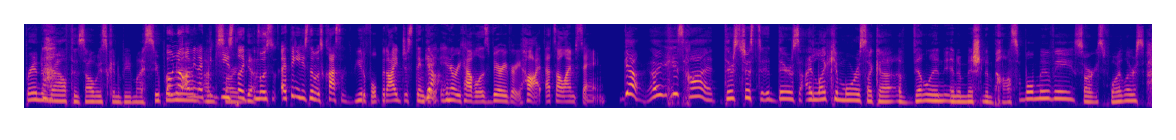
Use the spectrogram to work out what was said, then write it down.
Brandon Routh is always going to be my Superman. Oh no, I mean I think I'm he's sorry. like yes. the most. I think he's the most classically beautiful. But I just think Yeah. that Henry Cavill is very very hot. That's all I'm saying. Yeah, I- he's hot. There's just there's I like him more as like a, a villain in a Mission Impossible movie. Sorry, spoilers.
